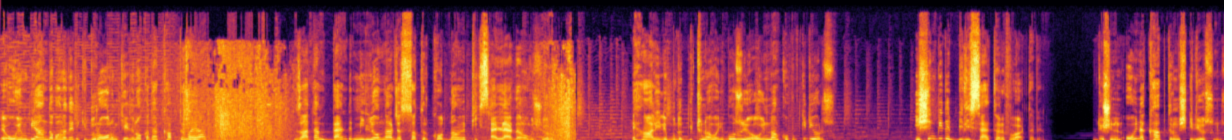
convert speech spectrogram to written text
E oyun bir anda bana dedi ki dur oğlum kendini o kadar kaptırma ya. Zaten ben de milyonlarca satır koddan ve piksellerden oluşuyorum. E haliyle bu da bütün havayı bozuyor. Oyundan kopup gidiyoruz. İşin bir de bilişsel tarafı var tabi. Düşünün oyuna kaptırmış gidiyorsunuz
